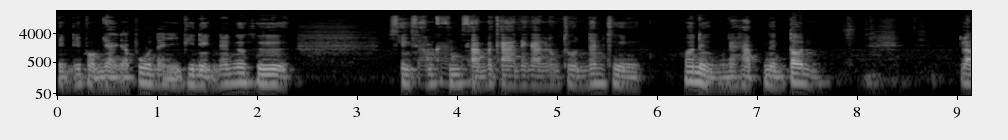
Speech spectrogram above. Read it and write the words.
สิ่งที่ผมอยากจะพูดใน EP หนึ่งนั่นก็คือ สิ่งสำคัญสามประการในการลงทุนนั่นคือ ข้อหนึ่งนะครับ เงินต้น เรา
